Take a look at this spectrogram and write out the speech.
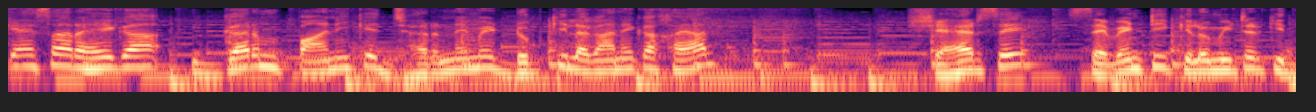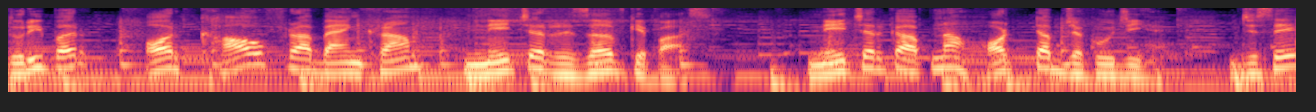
कैसा रहेगा गर्म पानी के झरने में डुबकी लगाने का ख्याल? शहर से 70 किलोमीटर की दूरी पर और खाओ फ्रा बैंक्राम नेचर रिज़र्व के पास। नेचर का अपना हॉट टब जकूजी है, जिसे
